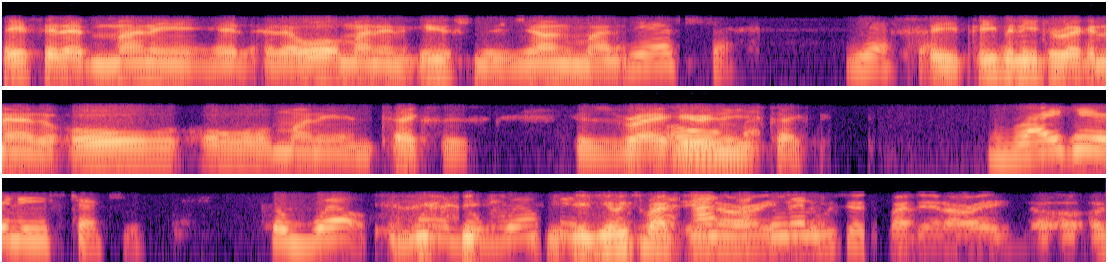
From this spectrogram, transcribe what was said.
they say that money, that that oil money in Houston is young money. yes, sir. Yes, sir. See, people need to recognize that all oil money in Texas is right here Old in money. East Texas. Right here in East Texas, the wealth, one of the wealthiest. You, you, you talking about the I- I- NRA? let Are me- we talking about the NRA? Uh, uh,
